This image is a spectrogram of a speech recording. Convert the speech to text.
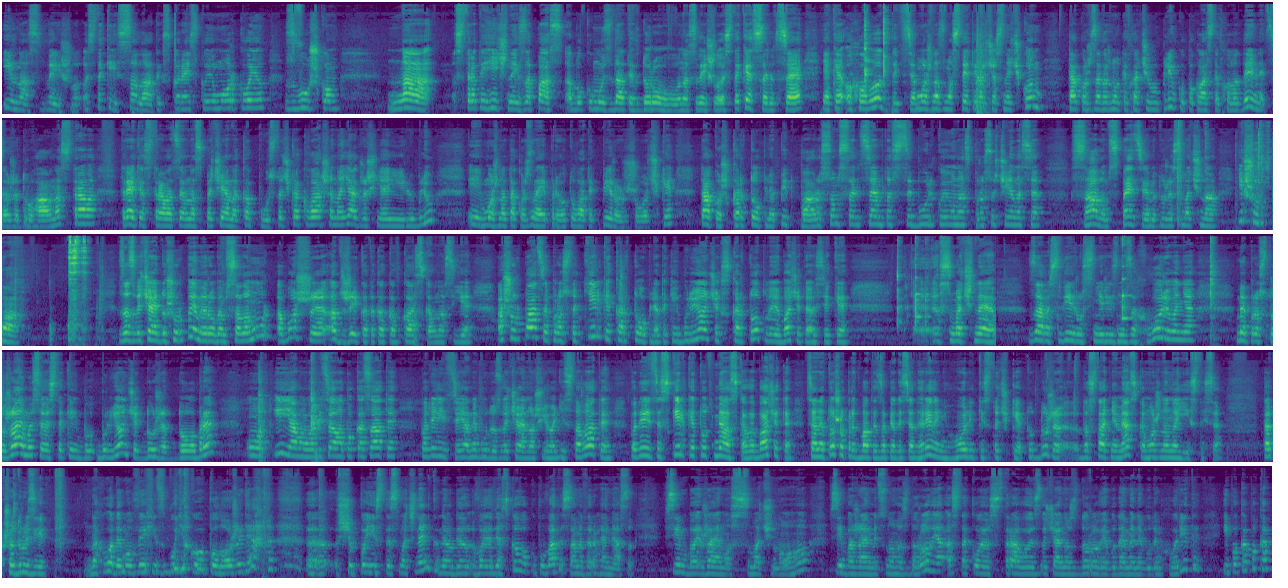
І в нас вийшло ось такий салатик з корейською морквою, з вушком. На стратегічний запас або комусь дати в дорогу у нас вийшло ось таке сальце, яке охолодиться, можна змастити його часничком, також завернути в харчову плівку, покласти в холодильник. Це вже друга у нас страва. Третя страва це в нас печена капусточка квашена. Як же ж я її люблю. І можна також з неї приготувати пірожочки. Також картопля під парусом з сальцем та з цибулькою у нас просочилася. Салом, спеціями дуже смачна. І шурпа. Зазвичай до шурпи ми робимо саламур або ж е, аджика, така кавказька в нас є. А шурпа це просто тільки картопля, такий бульйончик з картоплею. Бачите, ось яке е, смачне. Зараз вірусні різні захворювання. Ми простужаємося, ось такий бульйончик дуже добре. От, і я вам обіцяла показати. Подивіться, я не буду, звичайно ж, його діставати. Подивіться, скільки тут м'яска. Ви бачите? Це не то, що придбати за 50 гривень голі кісточки. Тут дуже достатньо м'яска, можна наїстися. Так що, друзі, знаходимо вихід з будь-якого положення, е, щоб поїсти смачненько, не обов'язково купувати саме дороге м'ясо. Всім бажаємо смачного, всім бажаємо міцного здоров'я, а з такою стравою, звичайно, здоров'я буде, ми не будемо хворіти. І пока-пока.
